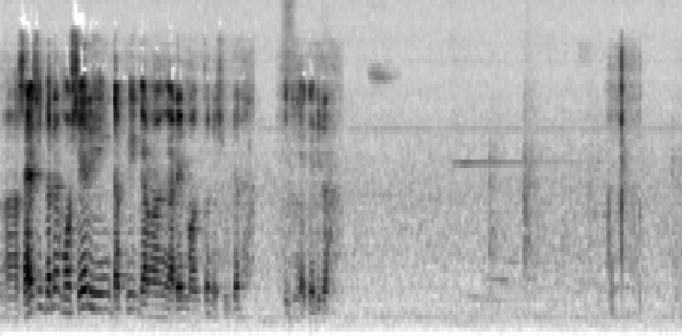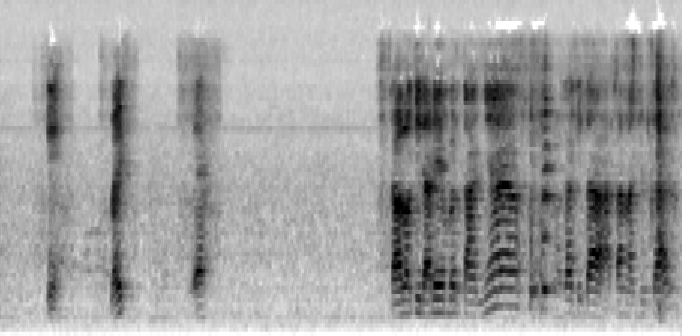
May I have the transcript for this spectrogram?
Nah, saya sih tadi mau sharing tapi karena nggak ada yang nonton ya sudah jadi nggak jadilah. Oke baik. Ya. Kalau tidak ada yang bertanya maka kita akan lanjutkan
